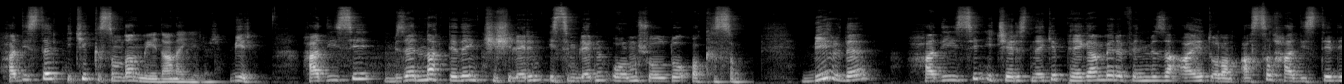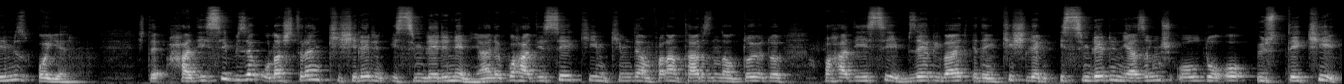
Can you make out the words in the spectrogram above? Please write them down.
hadisler iki kısımdan meydana gelir. Bir, hadisi bize nakleden kişilerin isimlerinin olmuş olduğu o kısım. Bir de hadisin içerisindeki Peygamber Efendimiz'e ait olan asıl hadis dediğimiz o yer. İşte hadisi bize ulaştıran kişilerin isimlerinin yani bu hadisi kim kimden falan tarzından duydu o hadisi bize rivayet eden kişilerin isimlerinin yazılmış olduğu o üstteki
